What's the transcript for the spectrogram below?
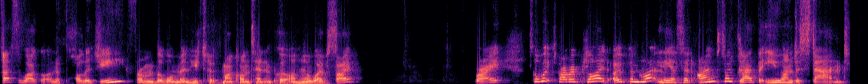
first of all, I got an apology from the woman who took my content and put it on her website. Right. To which I replied open heartedly. I said, I'm so glad that you understand.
